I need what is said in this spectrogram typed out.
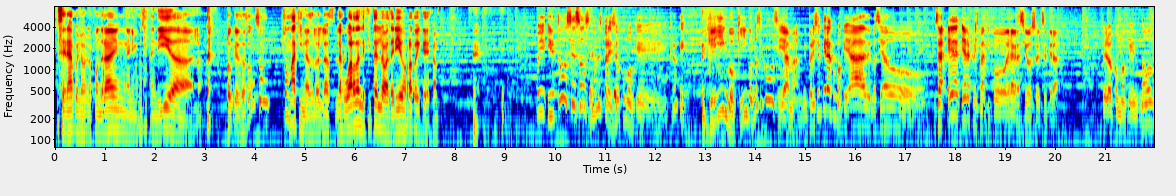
¿Qué será? Pues los, los pondrá en animación suspendida. Los toques. o sea, son, son, son máquinas. Las, las guarda, les quita la batería un rato y que descansa. Oye, y de todos esos, ¿no les pareció como que... Creo que Kling o King o no sé cómo se llama. Me pareció que era como que ya demasiado... O sea, era, era carismático, era gracioso, etcétera. Pero como que no...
